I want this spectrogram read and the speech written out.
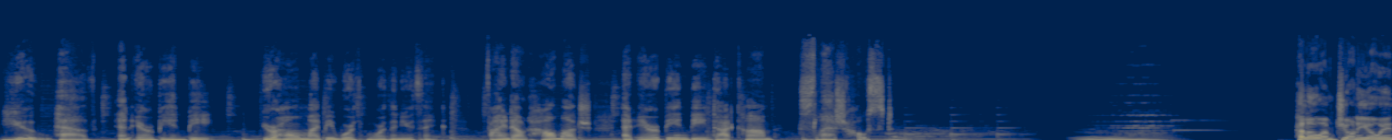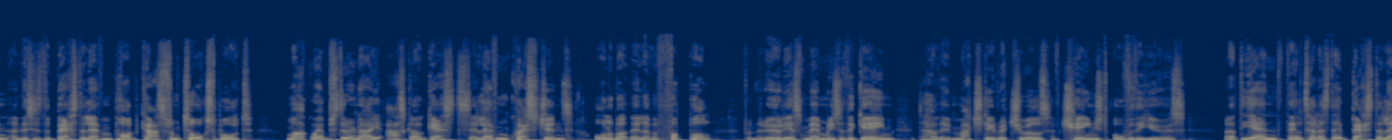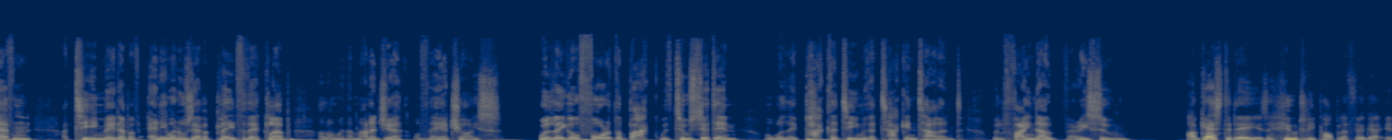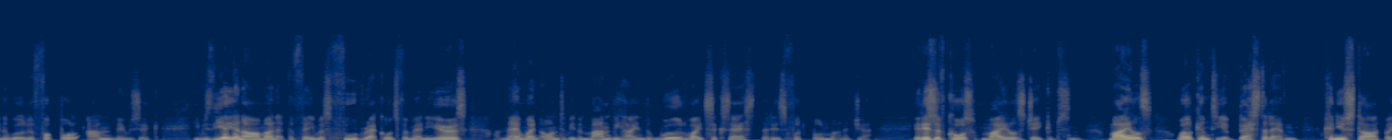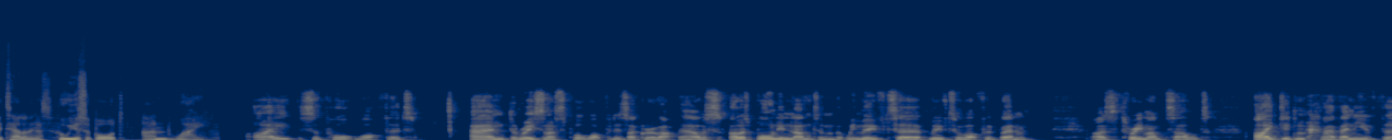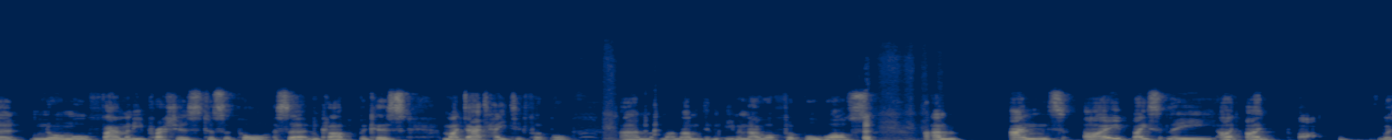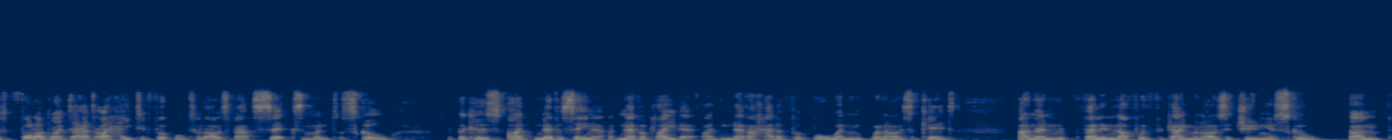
you have an Airbnb. Your home might be worth more than you think. Find out how much at airbnb.com/slash host. Hello, I'm Johnny Owen, and this is the Best 11 podcast from Talksport. Mark Webster and I ask our guests 11 questions all about their love of football, from their earliest memories of the game to how their matchday rituals have changed over the years. And at the end, they'll tell us their best 11, a team made up of anyone who's ever played for their club, along with a manager of their choice. Will they go four at the back with two sit in, or will they pack the team with attacking talent? We'll find out very soon. Our guest today is a hugely popular figure in the world of football and music. He was the A&R man at the famous Food Records for many years and then went on to be the man behind the worldwide success that is Football Manager. It is, of course, Miles Jacobson. Miles, welcome to your best 11. Can you start by telling us who you support and why? I support Watford. And the reason I support Watford is I grew up there. I was I was born in London, but we moved to moved to Watford when I was three months old. I didn't have any of the normal family pressures to support a certain club because my dad hated football. Um, my mum didn't even know what football was. Um, and I basically I, I, I was followed my dad. I hated football till I was about six and went to school because I'd never seen it. I'd never played it. I'd never had a football when when I was a kid, and then fell in love with the game when I was at junior school. Um,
